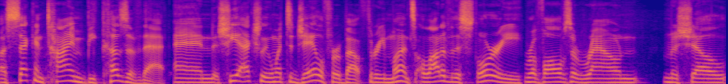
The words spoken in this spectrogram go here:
a second time because of that. And she actually went to jail for about three months. A lot of the story revolves around Michelle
